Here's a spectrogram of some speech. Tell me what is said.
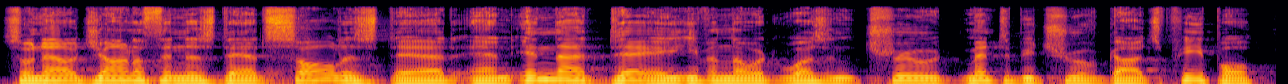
So now Jonathan is dead, Saul is dead, and in that day, even though it wasn't true, meant to be true of God's people,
